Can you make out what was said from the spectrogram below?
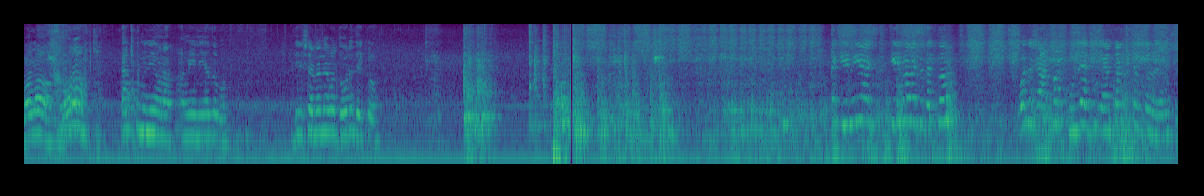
বলো থাক তুমি নিও না আমি নিয়ে যাব। দিলশানা আবার দৌড়ে দেখো কি নিয়ে আইছে? কি হয়েছে দেখতো ওই যে শাক মাছ খুলে একদম ল্যাংটা ল্যাংটা হয়ে গেছে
